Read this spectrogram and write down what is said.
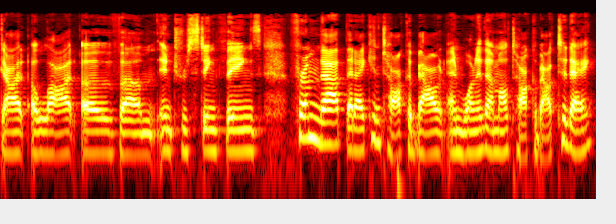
got a lot of um, interesting things from that that I can talk about. And one of them I'll talk about today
